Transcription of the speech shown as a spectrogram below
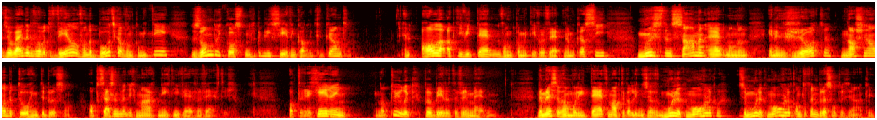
Zo werden bijvoorbeeld veel van de boodschappen van het comité zonder kosten gepubliceerd in katholieke kranten. En alle activiteiten van het Comité voor Vrijheid en Democratie moesten samen uitmonden in een grote nationale betoging te Brussel op 26 maart 1955. Wat de regering natuurlijk probeerde te vermijden. De minister van Mobiliteit maakte het alleen zo moeilijk mogelijk, zo moeilijk mogelijk om tot in Brussel te geraken.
